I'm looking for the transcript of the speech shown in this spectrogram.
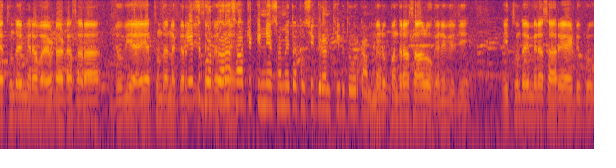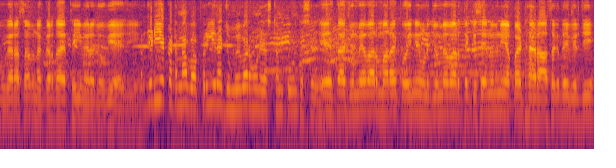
ਇੱਥੋਂ ਦਾ ਹੀ ਮੇਰਾ ਬਾਇਓ ਡਾਟਾ ਸਾਰਾ ਜੋ ਵੀ ਹੈ ਇੱਥੋਂ ਦਾ ਨਗਰ ਇਸ ਗੁਰਦੁਆਰਾ ਸਾਹਿਬ 'ਚ ਕਿੰਨੇ ਸਮੇਂ ਤੋਂ ਤੁਸੀਂ ਗ੍ਰੰਥੀ ਬਤੌਰ ਕੰਮ ਕਰ ਮੈਨੂੰ 15 ਸਾਲ ਹੋ ਗਏ ਨੇ ਵੀਰ ਜੀ। ਇੱਥੋਂ ਦਾ ਹੀ ਮੇਰਾ ਸਾਰੇ ਆਈਡੀ ਪ੍ਰੂਫ ਵਗੈਰਾ ਸਭ ਨਗਰ ਦਾ ਇੱਥੇ ਹੀ ਮੇਰਾ ਜੋ ਵੀ ਹੈ ਜੀ। ਪਰ ਜਿਹੜੀ ਇਹ ਘਟਨਾ ਵਾਪਰੀ ਇਹਦਾ ਜ਼ਿੰਮੇਵਾਰ ਹੁਣ ਇਸ ਟਾਈਮ ਕੌਣ ਦੱਸਿਆ ਜਾ ਇਸ ਦਾ ਜ਼ਿੰਮੇਵਾਰ ਮਹਾਰਾਜ ਕੋਈ ਨਹੀਂ ਹੁਣ ਜ਼ਿੰਮੇਵਾਰ ਤੇ ਕਿਸੇ ਨੂੰ ਵੀ ਨਹੀਂ ਆਪਾਂ ਠਹਿਰਾ ਸਕਦੇ ਵੀਰ ਜੀ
